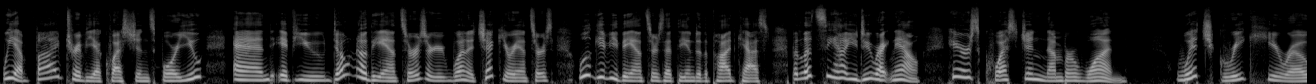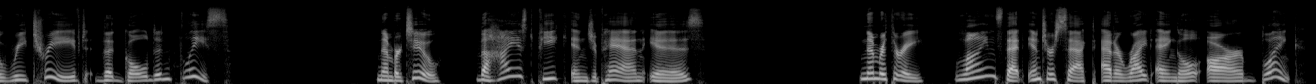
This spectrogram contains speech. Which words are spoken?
We have five trivia questions for you. And if you don't know the answers or you want to check your answers, we'll give you the answers at the end of the podcast. But let's see how you do right now. Here's question number one Which Greek hero retrieved the Golden Fleece? Number two, the highest peak in Japan is. Number three, lines that intersect at a right angle are blank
